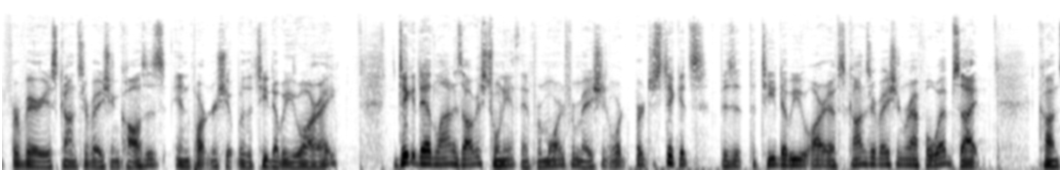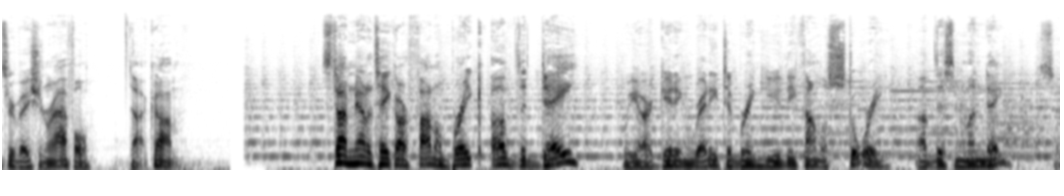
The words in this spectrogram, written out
for various conservation causes in partnership with the TWRA. The ticket deadline is August 20th, and for more information or to purchase tickets, visit the TWRF's Conservation Raffle website, conservationraffle.com. It's time now to take our final break of the day. We are getting ready to bring you the final story of this Monday. So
